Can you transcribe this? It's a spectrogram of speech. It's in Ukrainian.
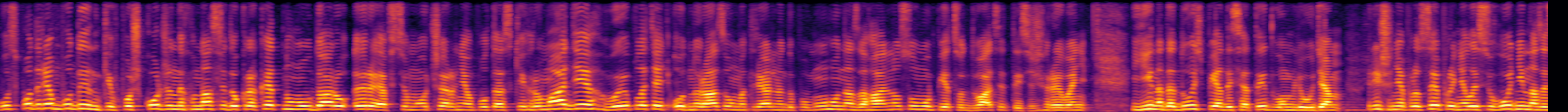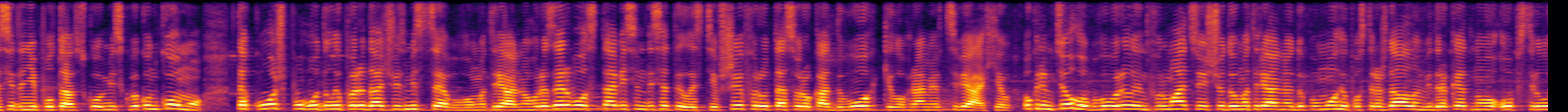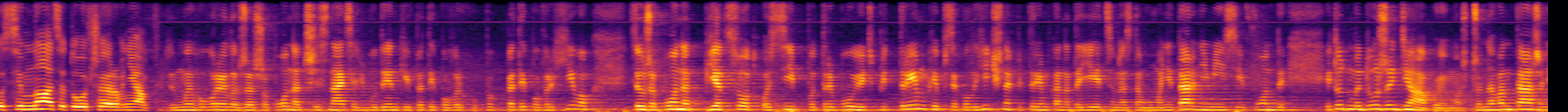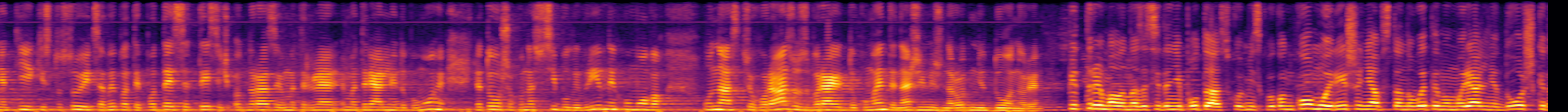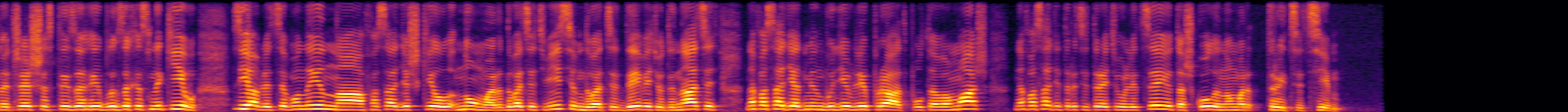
Господарям будинків, пошкоджених унаслідок ракетного удару РФ 7 червня у Полтавській громаді, виплатять одноразову матеріальну допомогу на загальну суму 520 тисяч гривень. Її нададуть 52 людям. Рішення про це прийняли сьогодні на засіданні Полтавського міськвиконкому. Також погодили передачу із місцевого матеріального резерву 180 листів шиферу та 42 кілограмів цвяхів. Окрім цього, обговорили інформацію щодо матеріальної допомоги постраждалим від ракетного обстрілу 17 червня. Ми говорили вже, що понад 16 будинків п'ятиповерхівок. Це вже понад 500 осіб потребують підтримки. Психологічна підтримка надається. У нас там гуманітарні місії, фонди. І тут ми дуже дякуємо, що навантаження, ті, які стосуються виплати по 10 тисяч одноразової матеріальної допомоги, для того, щоб у нас всі були в рівних умовах. У нас цього разу збирають документи наші міжнародні донори. Підтримали на засіданні Полтавського міськвиконкому рішення встановити меморіальні дошки на честь шести загиблих захисників. З'являться вони на фасаді шкіл номер 28, 29, 11, на фасаді адмінбудівлі ПРАТ Полтава-Маш, на фасаді 33-го ліцею та школи номер 37.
